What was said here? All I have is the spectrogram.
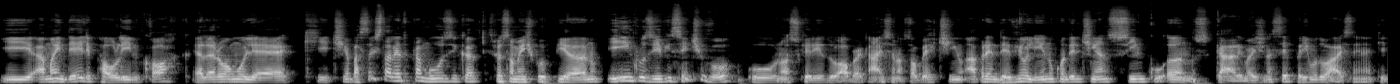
E a mãe dele, Pauline Kork, ela era uma mulher que tinha bastante talento talento para música, especialmente por piano, e inclusive incentivou o nosso querido Albert Einstein, nosso Albertinho, a aprender violino quando ele tinha 5 anos. Cara, imagina ser primo do Einstein, né? Que,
